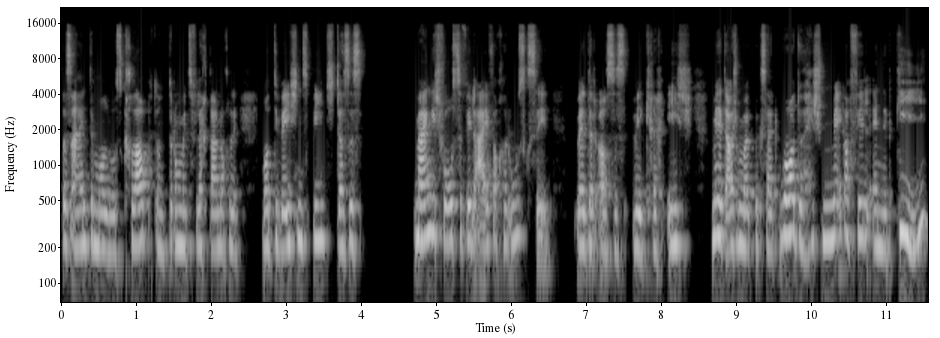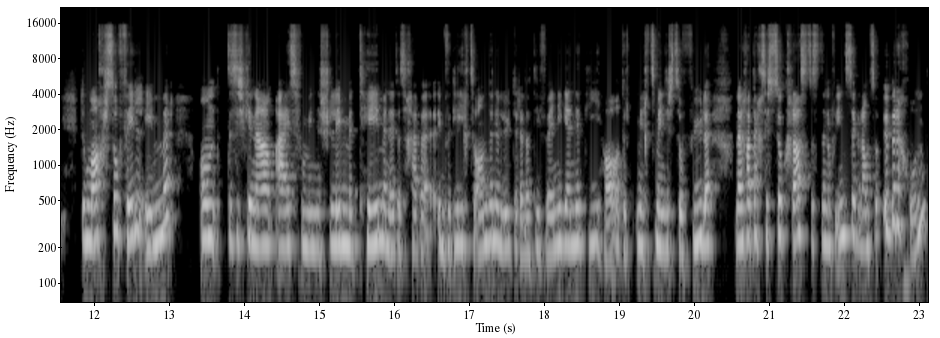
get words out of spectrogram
das eine Mal, wo es klappt und darum jetzt vielleicht auch noch ein bisschen Motivation Speech, dass es manchmal von viel einfacher aussieht, weder als es wirklich ist. Mir hat auch schon mal jemand gesagt, wow, du hast mega viel Energie, du machst so viel immer und das ist genau eines von meinen schlimmen Themen, dass ich eben im Vergleich zu anderen Leuten relativ wenig Energie habe oder mich zumindest so fühle. Und dann habe ich gedacht, es ist so krass, dass dann auf Instagram so überkommt,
